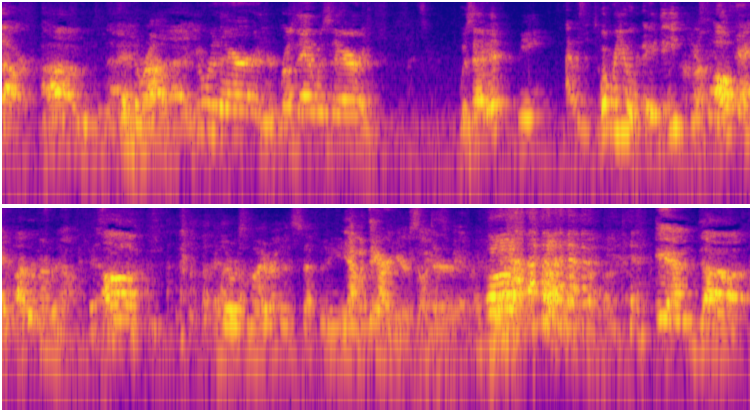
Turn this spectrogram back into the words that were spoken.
hour. Um, and, around. Uh, you were there, and Roseanne was there, and was that it? Me. I was a What were you, AD? Okay, I remember now. Uh, And there was Myra and Stephanie. yeah, but they aren't here, so it doesn't matter. And uh,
